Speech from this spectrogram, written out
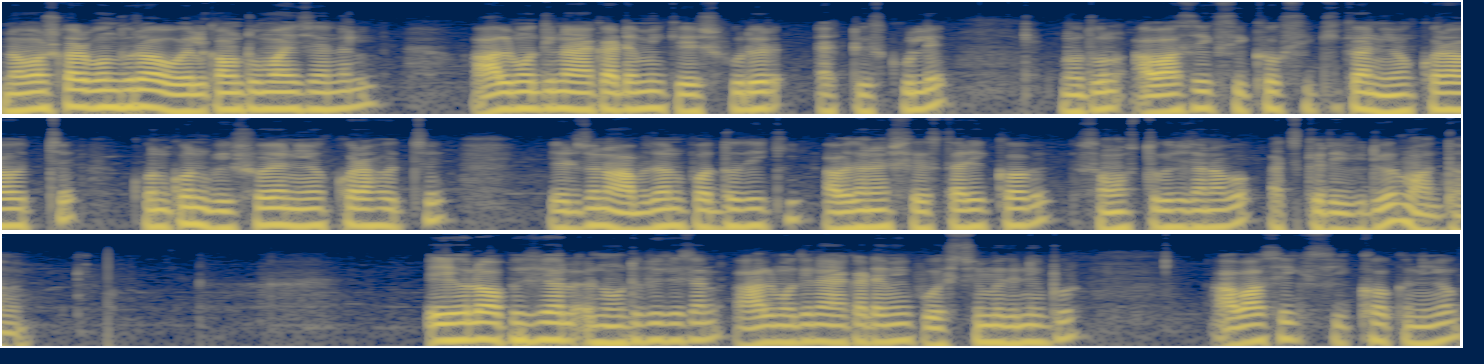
নমস্কার বন্ধুরা welcome to my channel Almadina academy কেশপুরের একটি স্কুলে নতুন আবাসিক শিক্ষক শিক্ষিকা নিয়োগ করা হচ্ছে। কোন কোন বিষয়ে নিয়োগ করা হচ্ছে, এর জন্য আবেদন পদ্ধতি কী, আবেদনের শেষ তারিখ কবে, সমস্ত কিছু জানাব আজকের এই ভিডিওর মাধ্যমে। এই হলো অফিসিয়াল নোটিফিকেশান আলমদিনা একাডেমি পশ্চিম মেদিনীপুর। আবাসিক শিক্ষক নিয়োগ,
